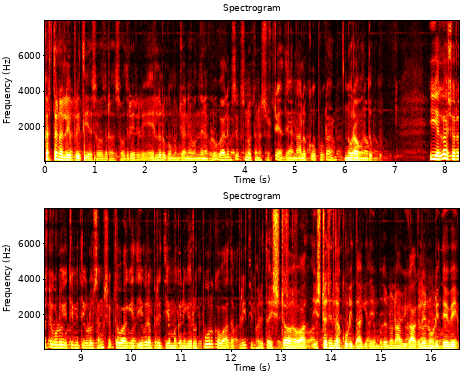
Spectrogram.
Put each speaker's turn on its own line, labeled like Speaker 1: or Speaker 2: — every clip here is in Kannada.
Speaker 1: ಕರ್ತನಲ್ಲಿ ಪ್ರೀತಿಯ ಸಹೋದರ ಸಹೋದರಿಯರೇ, ಎಲ್ಲರಿಗೂ ಮುಂಜಾನೆ ವಂದನೆಗಳು. ವ್ಯಾಲ್ಯೂಮ್ ಸಿಕ್ಸ್ ನೂತನ ಸೃಷ್ಟಿ, ಅಧ್ಯಾಯ ನಾಲ್ಕು, ಪುಟ ನೂರ ಒಂದು. ಈ ಎಲ್ಲ ಷರತ್ತುಗಳು, ಇತಿಮಿತಿಗಳು ಸಂಕ್ಷಿಪ್ತವಾಗಿ ದೇವರ ಪ್ರೀತಿಯ ಮಗನಿಗೆ ಹೃತ್ಪೂರ್ವಕವಾದ ಪ್ರೀತಿ ಭರಿತ ಇಷ್ಟವಾದ ಇಷ್ಟದಿಂದ ಕೂಡಿದ್ದಾಗಿದೆ ಎಂಬುದನ್ನು ನಾವೀಗಾಗಲೇ ನೋಡಿದ್ದೇವೆ.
